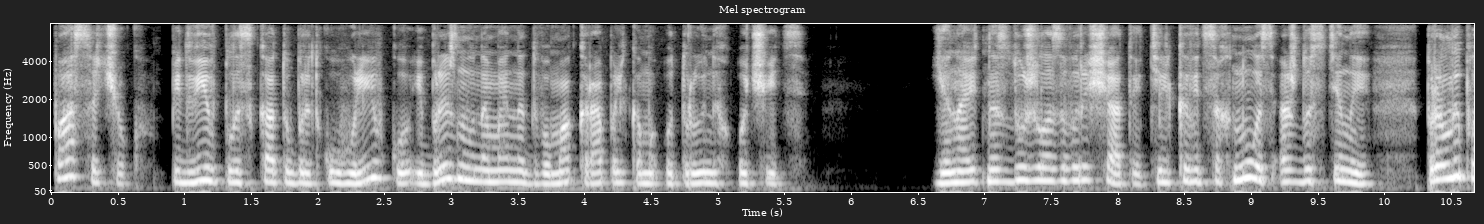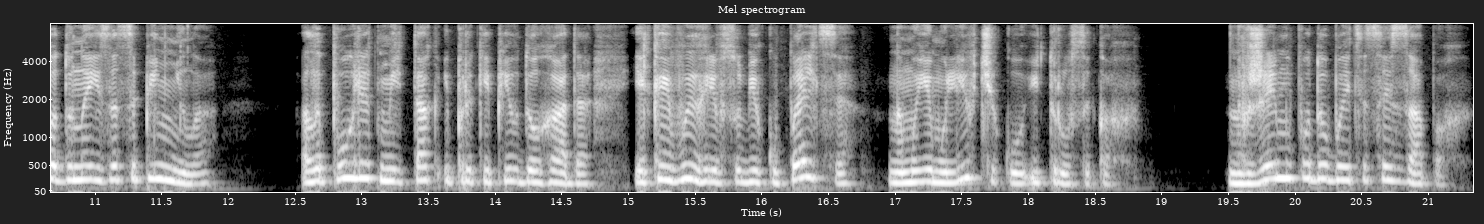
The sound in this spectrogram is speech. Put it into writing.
пасочок підвів плескату бридку голівку і бризнув на мене двома крапельками отруйних очиць. Я навіть не здужала заверещати, тільки відсахнулась аж до стіни, прилипла до неї і зацепеніла. Але погляд мій так і прикипів до гада, який вигрів собі купельце на моєму лівчику і трусиках. Невже йому подобається цей запах?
